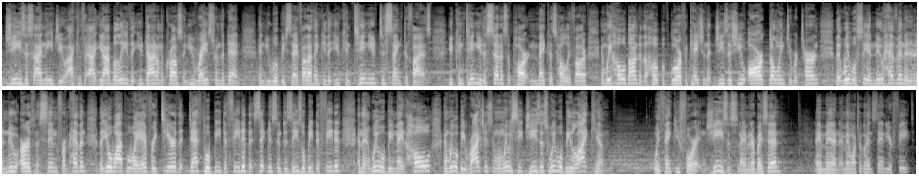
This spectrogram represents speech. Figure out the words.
Jesus, I need you. I, conf- I, you know, I believe that you died on the cross and you raised from the dead and you will be saved. Father, I thank you that you continue to sanctify us. You continue to set us apart and make us holy, Father. And we hold on to the hope of glorification that Jesus, you are going to return, that we will see a new heaven and a new earth ascend from heaven, that you'll wipe away every tear, that death will be defeated, that sickness and disease will be defeated, and that we will be made whole and we will be righteous. And when we see Jesus, we will be like like him. We thank you for it in Jesus' name. And everybody said, Amen. Amen. Why don't you go ahead and stand to your feet?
